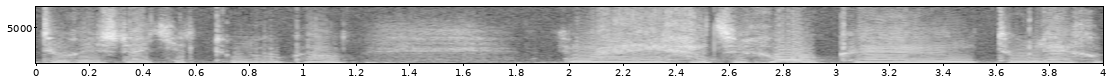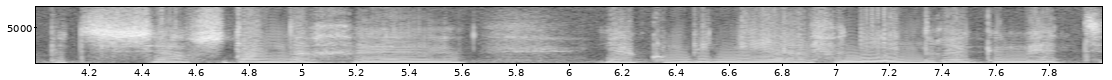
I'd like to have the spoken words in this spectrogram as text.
Toeristen had je toen ook al. Maar hij gaat zich ook uh, toeleggen op het zelfstandig ja, combineren van die indrukken met,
